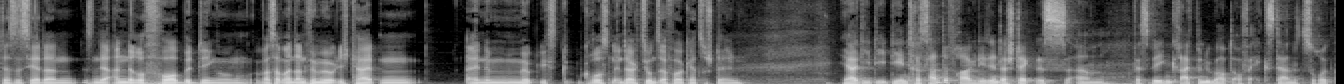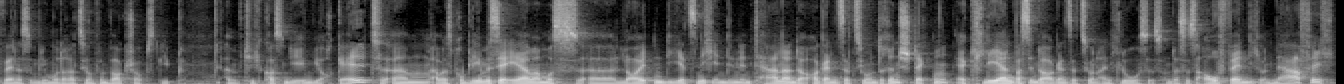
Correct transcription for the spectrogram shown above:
Das ist ja dann, sind ja andere Vorbedingungen. Was hat man dann für Möglichkeiten, einen möglichst großen Interaktionserfolg herzustellen? Ja, die, die, die interessante Frage, die dahinter steckt, ist, ähm, weswegen greift man überhaupt auf Externe zurück, wenn es um die Moderation von Workshops geht? Also natürlich kosten die irgendwie auch Geld, ähm, aber das Problem ist ja eher, man muss äh, Leuten, die jetzt nicht in den Internen der Organisation drinstecken, erklären, was in der Organisation eigentlich los ist. Und das ist aufwendig und nervig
